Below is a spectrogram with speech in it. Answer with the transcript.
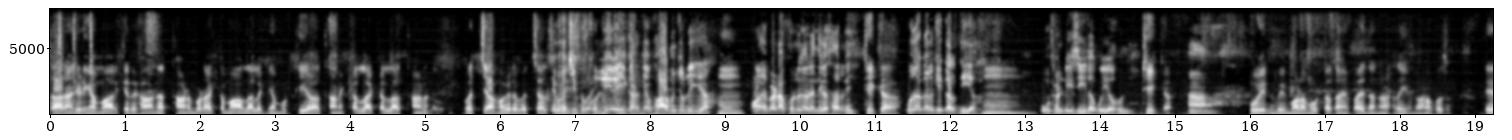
ਧਾਰਾਂ ਜਿਹੜੀਆਂ ਮਾਰ ਕੇ ਦਿਖਾਉਂਦਾ ਥਣ ਬੜਾ ਕਮਾਲ ਦਾ ਲੱਗਿਆ ਮੁੱਠੀ ਵਾਲਾ ਥਣ ਕੱਲਾ ਕੱਲਾ ਥਣ। ਬੱਚਾ ਮਗਰ ਬੱਚਾ ਇਹ ਬੱਚੀ। ਖੁੱਲੀ ਰਹੀ ਕਰਕੇ ਫਾਰਮ ਚੋਂ ਲਈ ਆ। ਹੂੰ। ਉਹਨਾਂ ਦੇ ਬੈਠਾ ਖੁੱਲੀਆਂ ਰਹਿੰਦੀਆਂ ਸਾਰੀਆਂ। ਠੀਕ ਆ। ਉਹਦਾ ਕਰਕੇ ਕਰਦੀ ਆ। ਹੂੰ। ਉਹ ਠੰਡੀ ਸੀ ਲਾ ਕੋਈ ਉਹ ਨਹੀਂ। ਠੀਕ ਆ। ਹਾਂ। ਕੋਈ ਨਹੀਂ ਬਈ ਮਾੜਾ ਮੋਟਾ ਤਾਂ ਭਾਜਦਾ ਨੱਠਦਾ ਹੀ ਹੁੰਦਾ ਨਾ ਕੁਛ। ਤੇ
